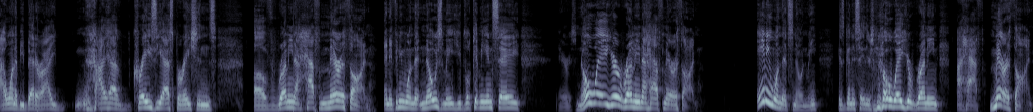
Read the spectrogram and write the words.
I want to be better. I I have crazy aspirations of running a half marathon. And if anyone that knows me, you'd look at me and say, There's no way you're running a half marathon. Anyone that's known me is going to say, There's no way you're running a half marathon.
